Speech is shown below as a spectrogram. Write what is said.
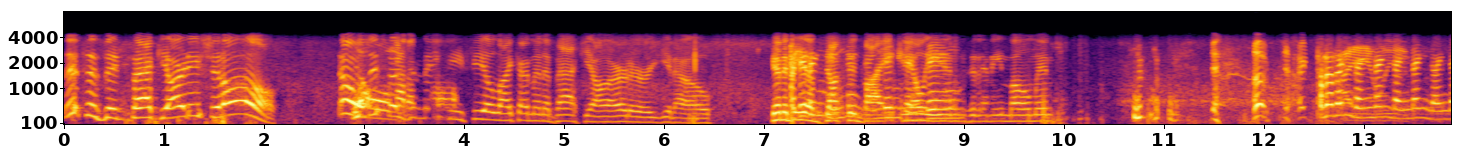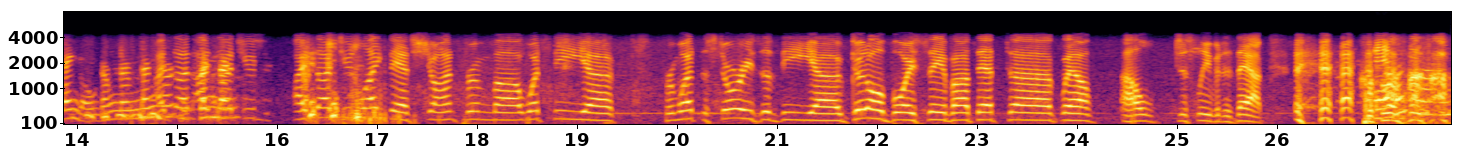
This isn't backyardish at all." No, No, this doesn't make me feel like I'm in a backyard or, you know, going to be abducted by aliens at any moment. I thought I thought you'd I thought you'd like that, Sean. From uh, what the uh, from what the stories of the uh, good old boys say about that. Uh, well, I'll just leave it at that. Never mind.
